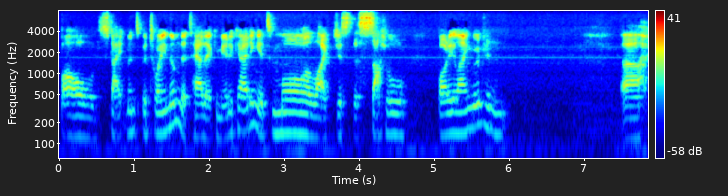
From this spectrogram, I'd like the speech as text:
bold statements between them that's how they're communicating. It's more like just the subtle body language and uh,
